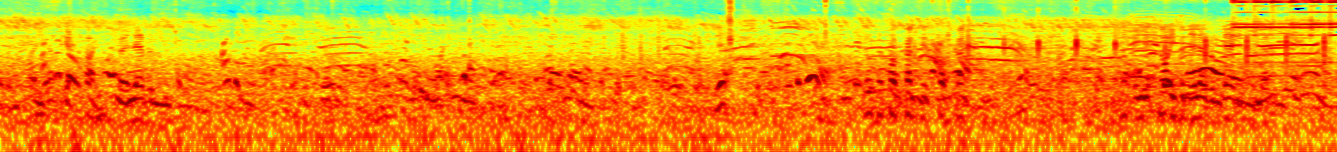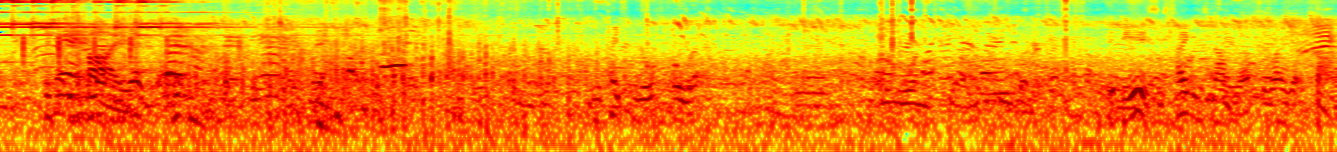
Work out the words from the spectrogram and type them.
you've to, you have to get time for 11. Yeah. Look at cross country, it's cross country. It's not, it's not even 11 dead, it's 11. The pace of the whole way. If he is, he's taking his number up, so he won't get a time.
